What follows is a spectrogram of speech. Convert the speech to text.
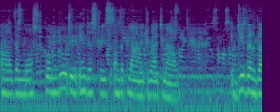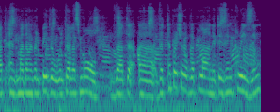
are the most polluting industries on the planet right now? Given that, and Madame Evelpidou will tell us more, that uh, the temperature of the planet is increasing,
